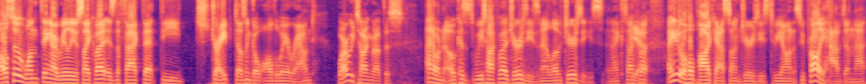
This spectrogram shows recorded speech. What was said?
Also, one thing I really dislike about it is the fact that the stripe doesn't go all the way around. Why are we talking about this? I don't know because we talk about jerseys and I love jerseys and I could talk Yeah. about I could do a whole podcast on jerseys to be honest. We probably have done that.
